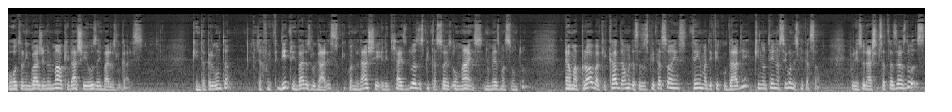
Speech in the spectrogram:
ou outra linguagem normal que Rashi usa em vários lugares. Quinta pergunta. Já foi dito em vários lugares que quando Rashi ele traz duas explicações ou mais no mesmo assunto, é uma prova que cada uma dessas explicações tem uma dificuldade que não tem na segunda explicação. Por isso Rashi precisa trazer as duas,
